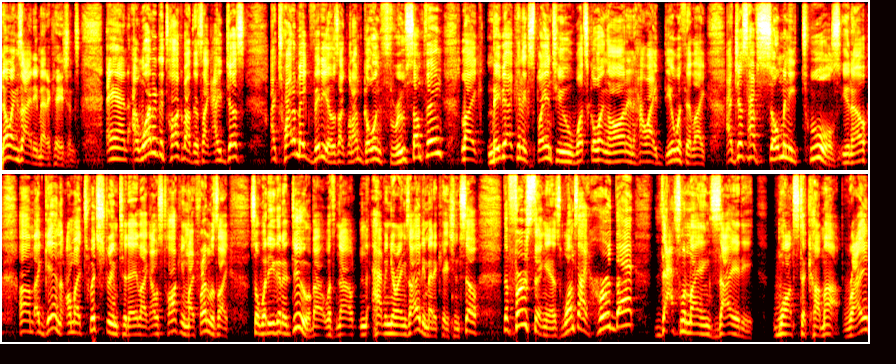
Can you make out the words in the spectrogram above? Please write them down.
no anxiety medications. And I wanted to talk about this, like I just, I try to make videos like when I'm going through something, like maybe I can explain to you what's going on and how I deal with it. Like I just have so many tools, you know? Um, again, on my Twitch stream today, like I was talking, my friend was like, so what are you gonna do about with now having your anxiety medication? So the first thing is, once I heard that, that's when my anxiety wants to come up, right?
